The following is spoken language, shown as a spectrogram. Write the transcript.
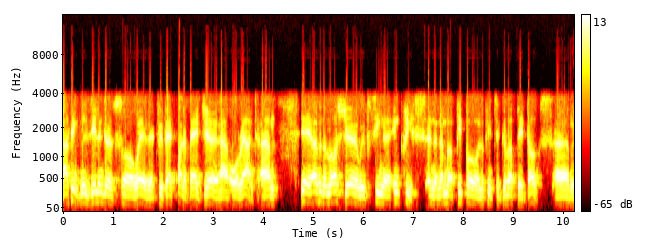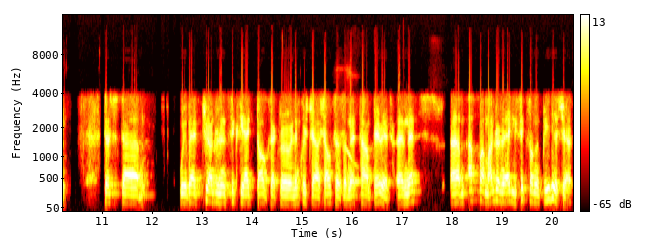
I think New Zealanders are aware that we've had quite a bad year uh, all round. Um, yeah, over the last year, we've seen an increase in the number of people looking to give up their dogs. Um, just um, we've had 268 dogs that were relinquished to our shelters in that time period, and that's um, up from 186 on the previous year.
